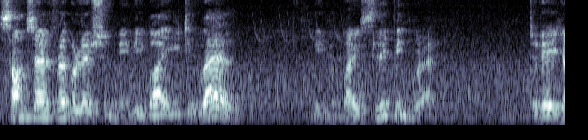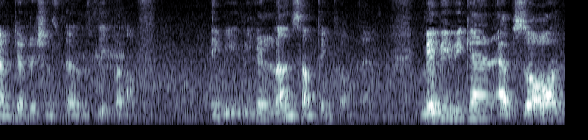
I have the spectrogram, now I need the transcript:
some self-regulation, maybe by eating well, maybe by sleeping well. Today young generations doesn't sleep enough. Maybe we can learn something from them. Maybe we can absorb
